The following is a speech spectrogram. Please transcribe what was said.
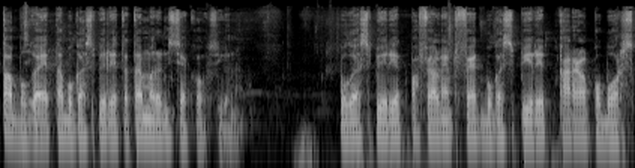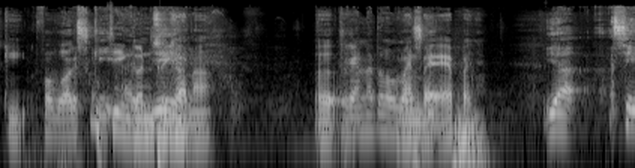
tak boga eta boga spirit eta meureun Ceko sigana boga spirit Pavel Nedved boga spirit Karel Poborski. Gonzi. sigana Keren tuh main. BF aja Ya si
